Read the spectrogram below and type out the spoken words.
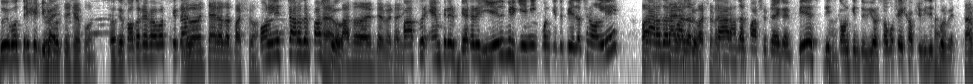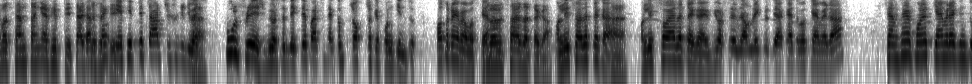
দুই বত্রিশের ডিভাইস বত্রিশের ফোন ওকে কত টাকা পাবো আজকে এটা? এটা পাবেন চার হাজার পাঁচশো। অনলি চার হাজার পাঁচশো? হ্যাঁ, পাঁচ হাজার এমপিয়ার ব্যাটারি পাঁচ হাজার অ্যাম্পিয়ারের ব্যাটারি রিয়েলমির গেমিং ফোন কিন্তু পেয়ে যাচ্ছেন অনলি পাঁচ- চার হাজার পাঁচশো। 4,500 চার হাজার পাঁচশো টাকায় বেস্ট ডিসকাউন্ট কিন্তু ভিউয়ার্স অবশ্যই শপটি ভিজিট করবেন। তারপর চৌষট্টি এ ফিফটি চার চৌষট্টি ডিভাইস হ্যাঁ। ফুল ফ্রেশ ভিউয়ার্স দেখতে পাচ্ছেন একদম চকচকে ফোন কিন্তু। কত টাকা পাবো আজকে? এটা পাবেন ছয় হাজার টাকা। অনলি ছয় হাজার টাকা? হ্যাঁ। অনলি ছয় হাজার টাকায় ভিউয়ার্স আমরা একটু দেখাই দেবো ক্যামেরা। স্যামসাং এর ফোনের ক্যামেরা কিন্তু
